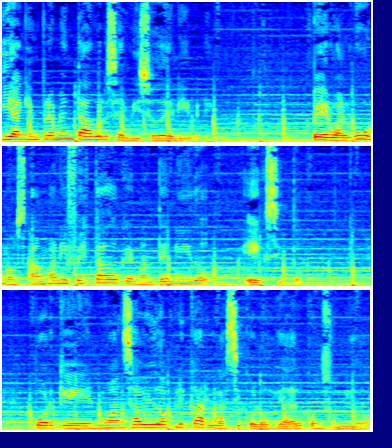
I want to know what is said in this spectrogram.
y han implementado el servicio de delivery. Pero algunos han manifestado que no han tenido éxito porque no han sabido aplicar la psicología del consumidor.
